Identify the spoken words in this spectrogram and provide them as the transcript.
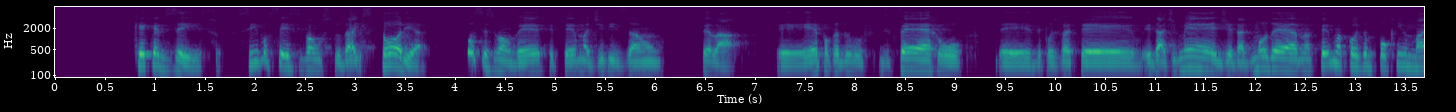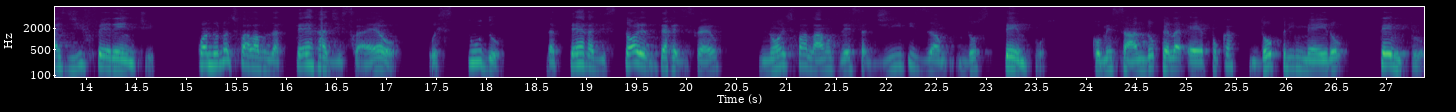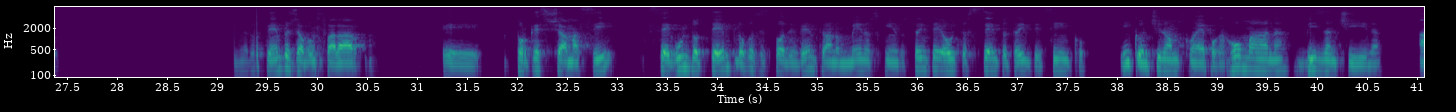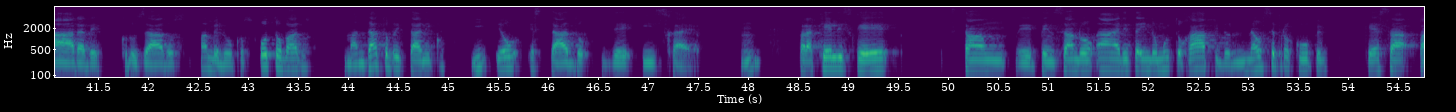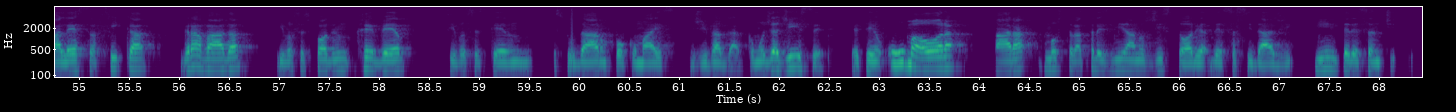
que quer dizer isso? Se vocês vão estudar história, vocês vão ver que tem uma divisão, sei lá, é, época do, de ferro, é, depois vai ter Idade Média, Idade Moderna, tem uma coisa um pouquinho mais diferente. Quando nós falamos da terra de Israel, o estudo da terra de história da terra de Israel, nós falamos dessa divisão dos tempos, começando pela época do primeiro templo. Primeiro templo, já vamos falar eh, por que se chama assim, segundo templo, vocês podem ver, entrar no menos 538, 135, e continuamos com a época romana, bizantina, árabe, cruzados, mamelucos, otomanos, mandato britânico e o Estado de Israel. Hum? Para aqueles que estão eh, pensando, ah, ele está indo muito rápido, não se preocupem, que essa palestra fica gravada e vocês podem rever se vocês querem estudar um pouco mais devagar. Como já disse, eu tenho uma hora para mostrar 3 mil anos de história dessa cidade interessantíssima.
